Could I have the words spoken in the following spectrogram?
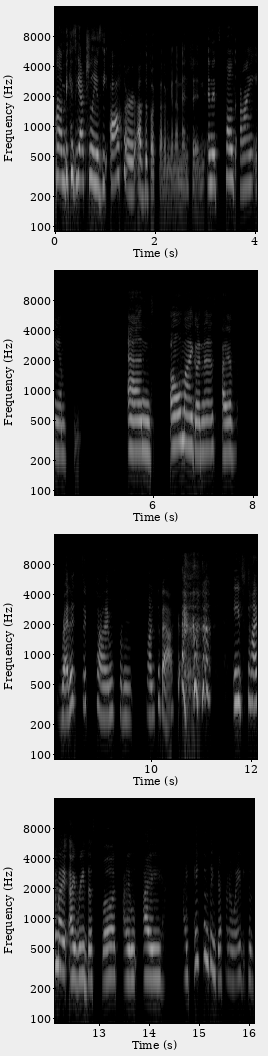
um, because he actually is the author of the book that I'm going to mention, and it's called "I Am Keats." And oh my goodness, I have read it six times from front to back. each time I, I read this book, I, I, I take something different away because,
